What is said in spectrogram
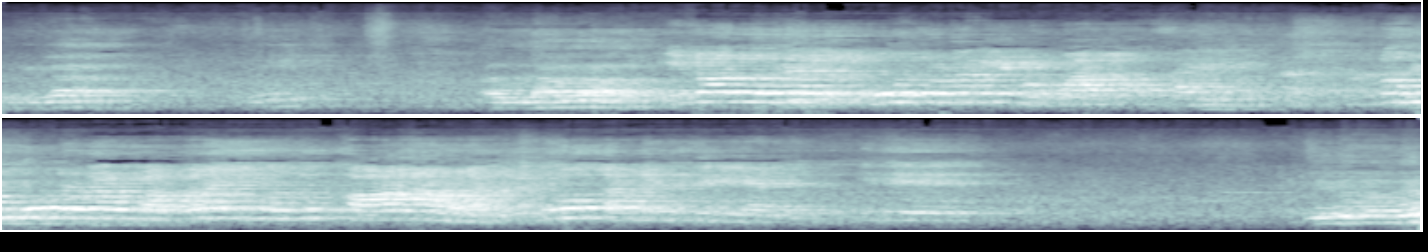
சரிங்களா இது வந்து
